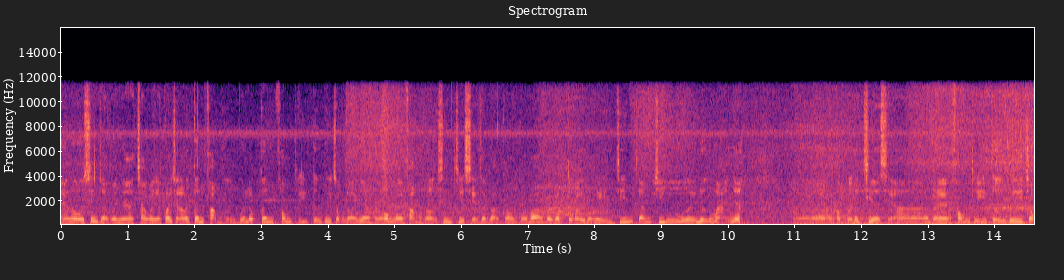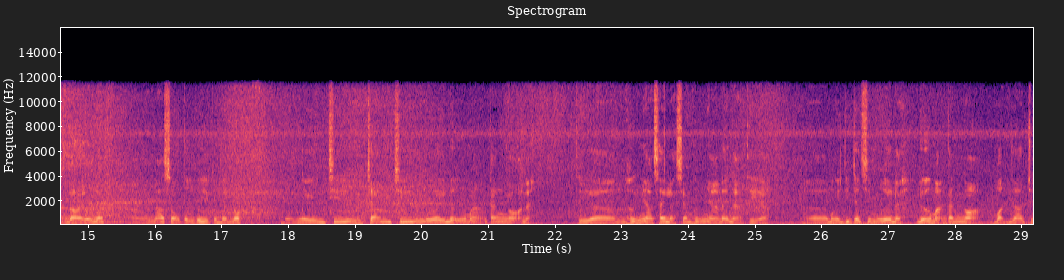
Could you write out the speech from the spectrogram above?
Hello, xin chào cả nhà, chào cả nhà quay trở lại với kênh Phạm Hưởng với lốc kênh phong thủy tử vi trọng đời nhé. Hôm nay Phạm Hưởng xin chia sẻ cho bà con cô bác về cái tuổi 1990 nữ mạng nhé. À, Phạm Hưởng sẽ chia sẻ về phong thủy tử vi trọng đời luôn nhé. Lá số tử vi của mình luôn. 1990 nữ mạng căn ngọ này. Thì uh, hướng nhà xây là xem hướng nhà đây nè thì uh, Ờ, uh, 1990 này nữ mạng căn ngọ mệnh gia chủ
